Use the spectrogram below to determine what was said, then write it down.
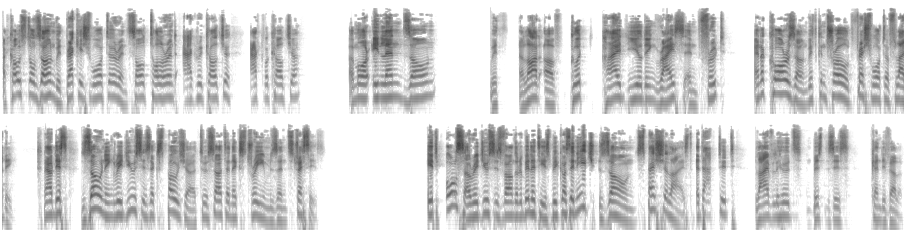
a coastal zone with brackish water and salt tolerant agriculture, aquaculture, a more inland zone with a lot of good, high yielding rice and fruit, and a core zone with controlled freshwater flooding. Now, this zoning reduces exposure to certain extremes and stresses. It also reduces vulnerabilities because in each zone, specialized, adapted livelihoods and businesses can develop.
